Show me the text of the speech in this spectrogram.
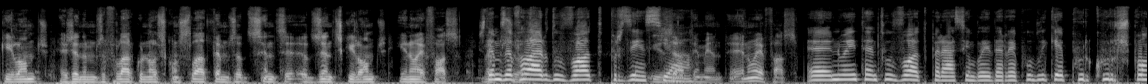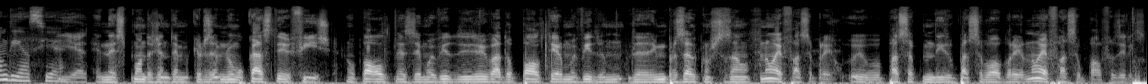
quilómetros. A gente estamos a falar com o nosso consulado, estamos a 200, a 200 quilómetros e não é fácil. Estamos a falar do voto presencial. Exatamente, é, não é fácil. Uh, no entanto, o voto para a Assembleia da República é por correspondência. E é, nesse ponto a gente tem que, no meu caso, ter fiz. No Paulo, ter uma vida derivada do Paulo ter uma vida de empresário construção não é fácil para ele. Eu passo a comida, passo a bola para ele, não é fácil o Paulo fazer isso.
